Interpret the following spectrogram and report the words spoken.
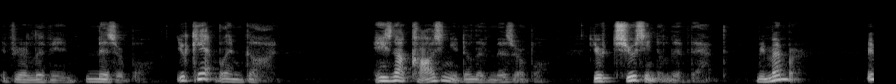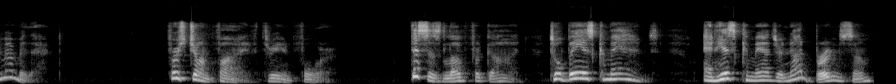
if you're living miserable. You can't blame God. He's not causing you to live miserable. You're choosing to live that. Remember, remember that. 1 John 5, 3 and 4. This is love for God, to obey his commands. And his commands are not burdensome,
